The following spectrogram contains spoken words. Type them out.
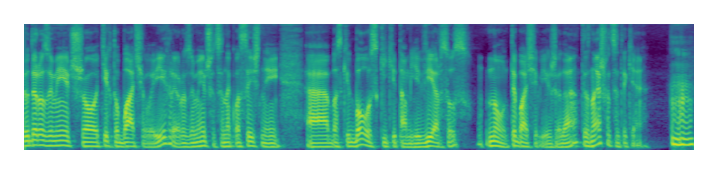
люди розуміють, що ті, хто бачили ігри, розуміють, що це не класичний е, баскетбол, оскільки там є Версус. Ну, ти бачив їх же, да? Ти знаєш, що це таке? Угу.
